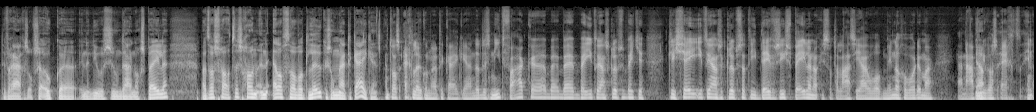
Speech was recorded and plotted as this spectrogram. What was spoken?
De vraag is of ze ook eh, in het nieuwe seizoen daar nog spelen. Maar het was, het was gewoon een elftal wat leuk is om naar te kijken. Het was echt leuk om naar te kijken. Ja. En dat is niet vaak eh, bij, bij, bij Italiaanse clubs. Een beetje cliché Italiaanse clubs dat die defensief spelen. Nou is dat de laatste jaren wel wat minder geworden. Maar ja, Napoli Ja. was echt in,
